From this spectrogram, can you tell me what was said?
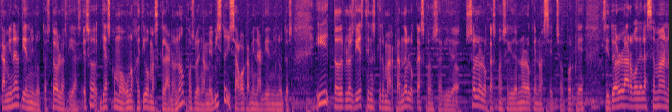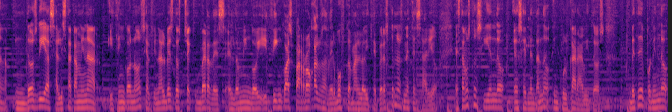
caminar 10 minutos todos los días, eso ya es como un objetivo más claro, ¿no? Pues venga, me he visto y salgo a caminar 10 minutos. Y todos los días tienes que ir marcando lo que has conseguido, solo lo que has conseguido, no lo que no has hecho, porque si tú a lo largo de la semana, dos días saliste a caminar y cinco no, si al final ves dos checks verdes el domingo y cinco aspas rojas, vas a decir, buf, qué mal lo hice. Pero es que no es necesario. Estamos consiguiendo, o sea, intentando inculcar hábitos vete poniendo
